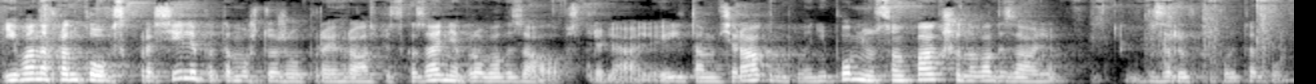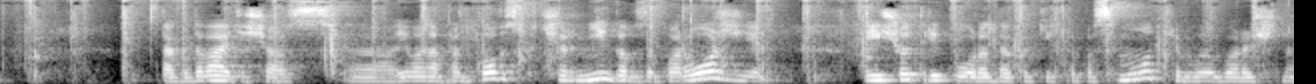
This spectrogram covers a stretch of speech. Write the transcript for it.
Ивано-Франковск просили, потому что тоже проиграл предсказание про вокзал обстреляли. Или там теракт был, не помню. Сам факт, что на вокзале взрыв какой-то был. Так, давайте сейчас Ивано-Франковск, Чернигов, Запорожье. И еще три города каких-то посмотрим выборочно.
